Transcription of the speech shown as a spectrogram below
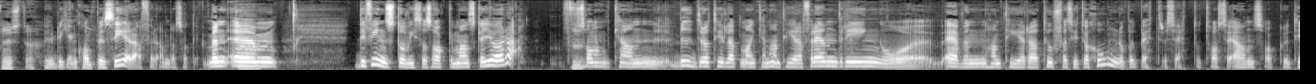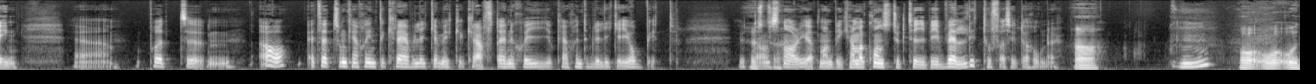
det. hur det kan kompensera för andra saker. Men ehm, det finns då vissa saker man ska göra Mm. som kan bidra till att man kan hantera förändring och även hantera tuffa situationer på ett bättre sätt och ta sig an saker och ting eh, på ett, eh, ja, ett sätt som kanske inte kräver lika mycket kraft och energi och kanske inte blir lika jobbigt. Utan snarare att man kan vara konstruktiv i väldigt tuffa situationer. Ja. Mm. Och, och, och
